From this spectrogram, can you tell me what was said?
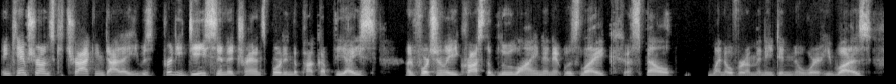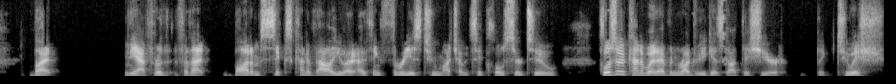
in Cam Charron's tracking data, he was pretty decent at transporting the puck up the ice. Unfortunately, he crossed the blue line and it was like a spell went over him and he didn't know where he was. But yeah, for for that bottom six kind of value, I, I think three is too much. I would say closer to closer to kind of what Evan Rodrigues got this year, like two ish.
